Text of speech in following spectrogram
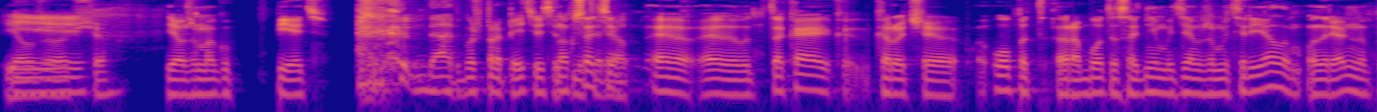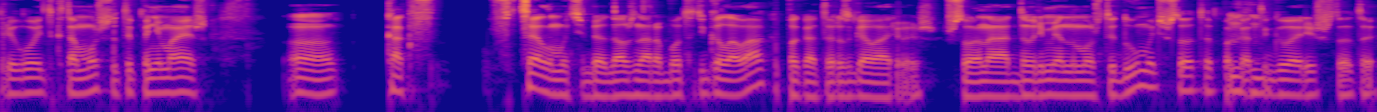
Я И- уже вообще... Я уже могу петь. Да, ты можешь пропеть весь Но, этот кстати, материал. э, э, вот такая, короче, опыт работы с одним и тем же материалом, он реально приводит к тому, что ты понимаешь, как в, в целом у тебя должна работать голова, пока ты разговариваешь, что она одновременно может и думать что-то, пока Мгм. ты говоришь что-то,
